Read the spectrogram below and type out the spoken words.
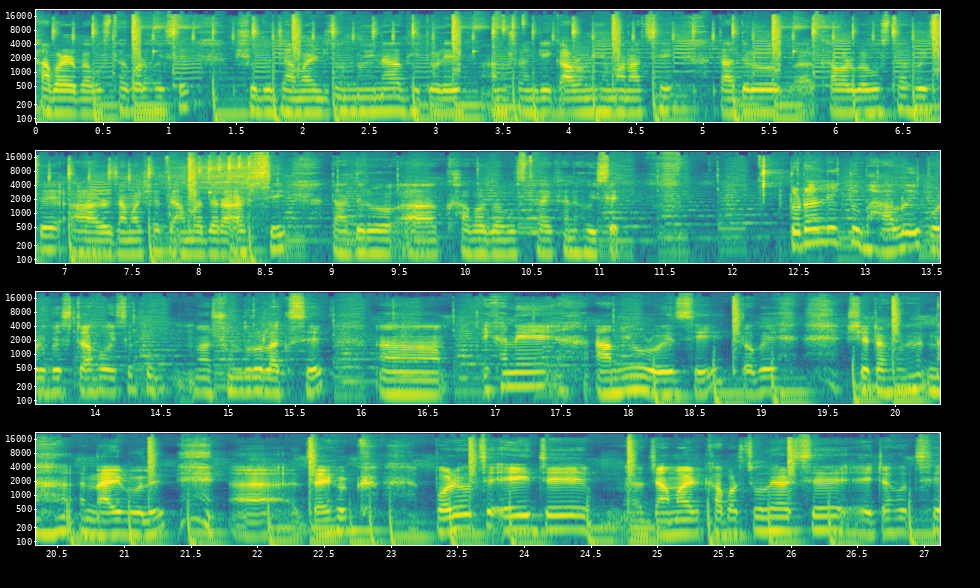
খাবারের ব্যবস্থা করা হয়েছে। শুধু জামাইয়ের জন্যই না, ভিতরে আনুষঙ্গিক আরও মেহমান আছে, তাদেরও খাবার ব্যবস্থা হয়েছে। আর জামাইয়ের সাথে আমরা যারা আসছি, তাদেরও খাবার ব্যবস্থা এখানে হয়েছে। টোটালি একটু ভালোই পরিবেশটা হয়েছে খুব আহ, সুন্দরও লাগছে। এখানে আমিও রয়েছি তবে সেটা না নাই বলে। যাই হোক পরে হচ্ছে এই যে জামাইয়ের খাবার চলে আসছে এটা হচ্ছে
